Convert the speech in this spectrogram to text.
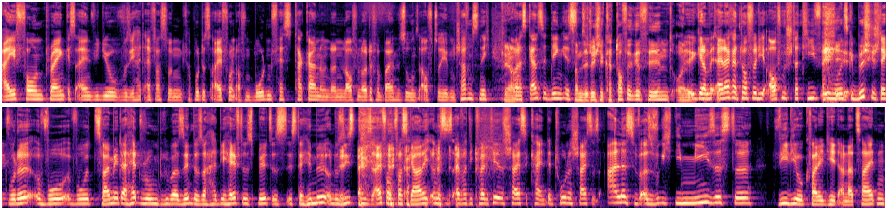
iPhone-Prank ist ein Video, wo sie halt einfach so ein kaputtes iPhone auf dem Boden festtackern und dann laufen Leute vorbei und versuchen es aufzuheben und schaffen es nicht. Genau. Aber das ganze Ding ist Das haben sie durch eine Kartoffel gefilmt und äh, Genau, mit einer Kartoffel, die auf dem Stativ irgendwo ins Gebüsch gesteckt wurde, wo, wo zwei Meter Headroom drüber sind. Also halt die Hälfte des Bilds ist, ist der Himmel und du siehst dieses iPhone fast gar nicht. Und es ist einfach, die Qualität ist scheiße, kein, der Ton ist scheiße, ist alles, also wirklich die mieseste Videoqualität aller Zeiten.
